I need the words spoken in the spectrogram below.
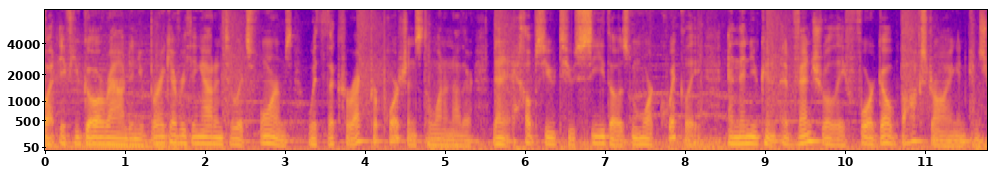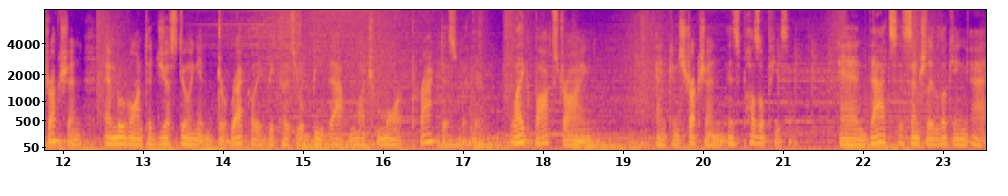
But if you go around and you break everything out into its forms with the correct proportions to one another, then it helps you to see those more quickly. And then you can eventually forego box drawing and construction and move on to just doing it directly because you'll be that much more practiced with it. Like box drawing and construction is puzzle piecing. And that's essentially looking at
